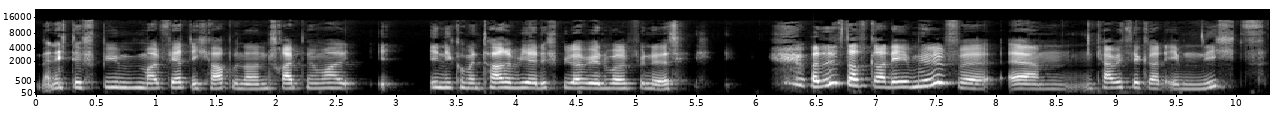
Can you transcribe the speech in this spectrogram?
Wenn ich das Spiel mal fertig habe und dann schreibt mir mal in die Kommentare, wie ihr das Spiel auf jeden Fall findet. Was ist das gerade eben? Hilfe! Ähm, ich habe jetzt hier gerade eben nichts.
